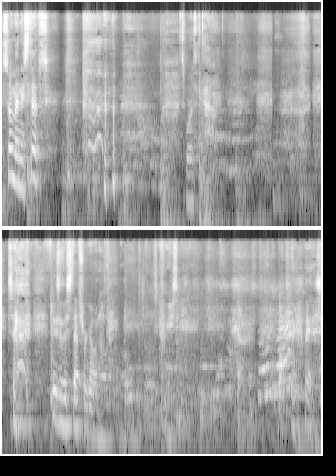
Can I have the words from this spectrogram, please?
so many steps. it's worth it though. So these are the steps we're going up. It's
